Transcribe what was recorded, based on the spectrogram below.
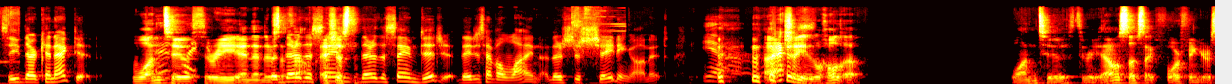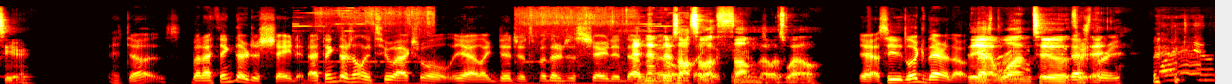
See, they're connected. One, two, like... three, and then there's. But they're thumb. the same. Just... They're the same digit. They just have a line. There's just shading on it. Yeah. Actually, hold up. One, two, three. That almost looks like four fingers here. It does, but I think they're just shaded. I think there's only two actual, yeah, like digits, but they're just shaded. Down and the then there's also like a thumb fingers. though as well. Yeah, see, look there though. Yeah, That's one, two, That's three. three. One, two,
